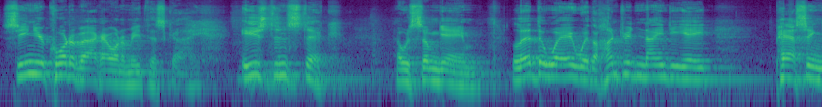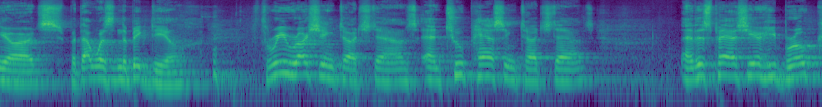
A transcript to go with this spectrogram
Senior quarterback, I want to meet this guy. Easton Stick, that was some game. Led the way with 198 passing yards, but that wasn't the big deal. Three rushing touchdowns and two passing touchdowns. And this past year, he broke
